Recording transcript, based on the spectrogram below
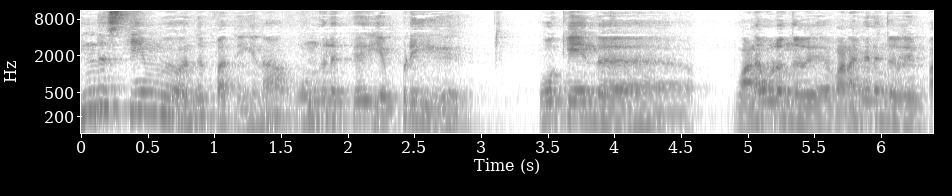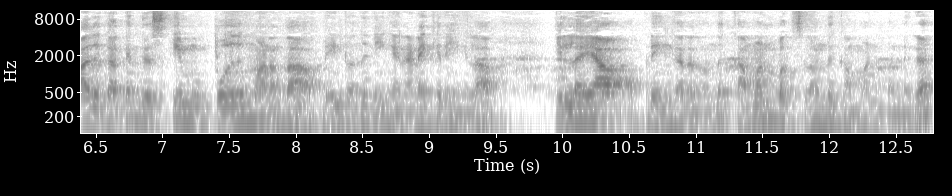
இந்த ஸ்கீம் வந்து பார்த்தீங்கன்னா உங்களுக்கு எப்படி ஓகே இந்த வனவிலங்கு வனவிலங்குகளை பாதுகாக்க இந்த ஸ்கீம் போதுமானதா அப்படின்ட்டு வந்து நீங்கள் நினைக்கிறீங்களா? இல்லையா அப்படிங்கிறத வந்து கமெண்ட் பாக்ஸில் வந்து கமெண்ட் பண்ணுங்கள்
